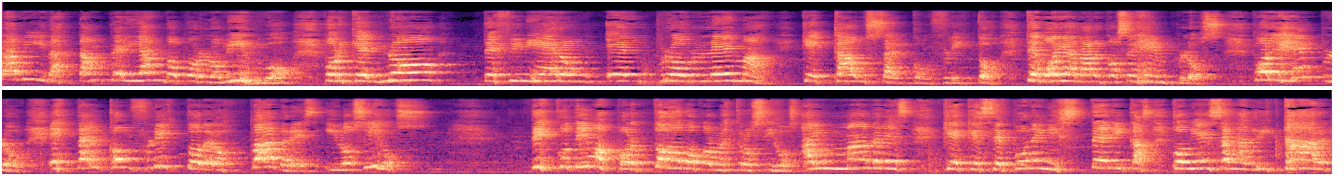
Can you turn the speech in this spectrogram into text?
la vida están peleando por lo mismo, porque no definieron el problema que causa el conflicto. Te voy a dar dos ejemplos. Por ejemplo, está el conflicto de los padres y los hijos. Discutimos por todo con nuestros hijos. Hay madres que, que, se ponen histéricas, comienzan a gritar,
